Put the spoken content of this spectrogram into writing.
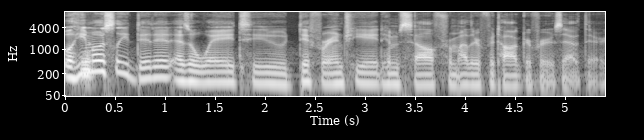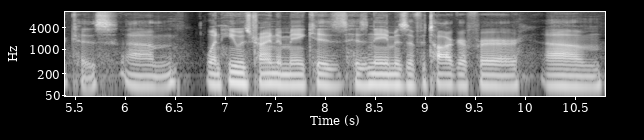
Well, he Yeah. mostly did it as a way to differentiate himself from other photographers out there. Because um, when he was trying to make his his name as a photographer, um,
